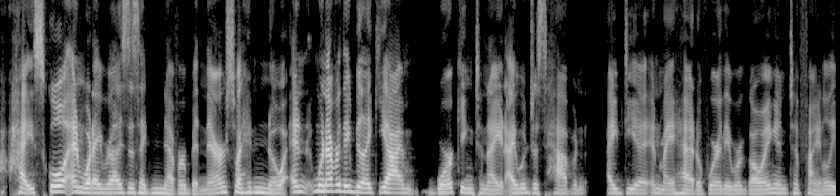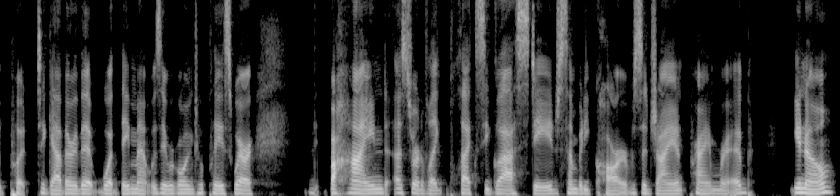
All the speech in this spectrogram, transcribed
high school. And what I realized is I'd never been there. So I had no, and whenever they'd be like, yeah, I'm working tonight, I would just have an idea in my head of where they were going. And to finally put together that what they meant was they were going to a place where behind a sort of like plexiglass stage, somebody carves a giant prime rib, you know?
